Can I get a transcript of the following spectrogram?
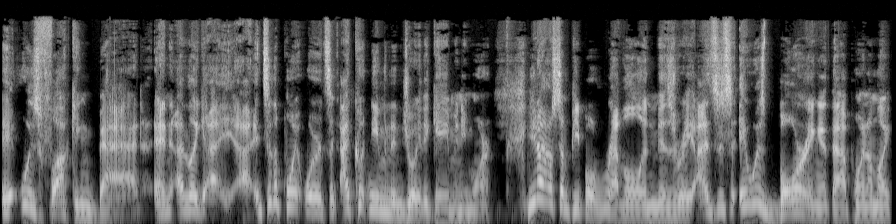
It was fucking bad, and, and like I, I, to the point where it's like I couldn't even enjoy the game anymore. You know how some people revel in misery? I just it was boring at that point. I'm like.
